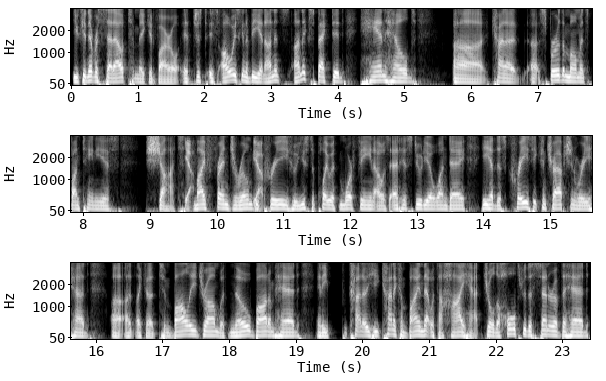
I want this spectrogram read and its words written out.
you can never set out to make it viral. It just it's always going to be an un- unexpected, handheld, uh, kind of uh, spur of the moment, spontaneous shot. Yeah. My friend Jerome Yeah. Deupree, who used to play with Morphine, I was at his studio one day. He had this crazy contraption where he had uh, a, like a timbale drum with no bottom head, and he kind of he kind of combined that with a hi hat, drilled a hole through the center of the head,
